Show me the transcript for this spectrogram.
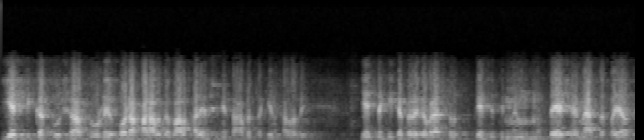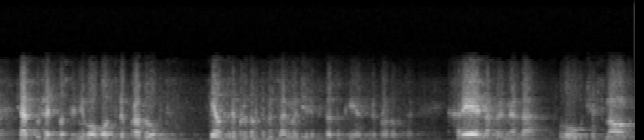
если катуша асули холя харав давар харивши не хаба сакин халави. Есть такие, которые говорят, что если ты настоящее мясо поел, сейчас кушать после него острый продукт, те острые продукты мы с вами учили, кто такие острые продукты. Хрен, например, да, лук, чеснок,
